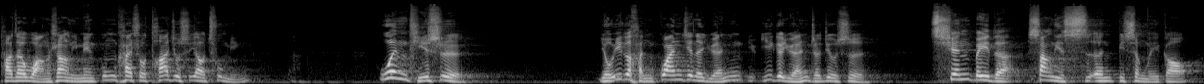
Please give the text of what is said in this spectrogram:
他在网上里面公开说他就是要出名。问题是有一个很关键的原一个原则就是。谦卑的上帝施恩必甚为高，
